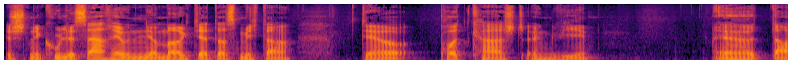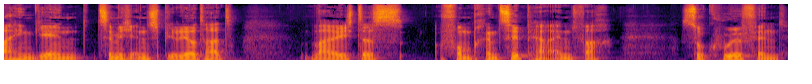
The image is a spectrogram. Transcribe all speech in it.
ist eine coole Sache und ihr merkt ja, dass mich da der Podcast irgendwie äh, dahingehend ziemlich inspiriert hat, weil ich das vom Prinzip her einfach so cool finde.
